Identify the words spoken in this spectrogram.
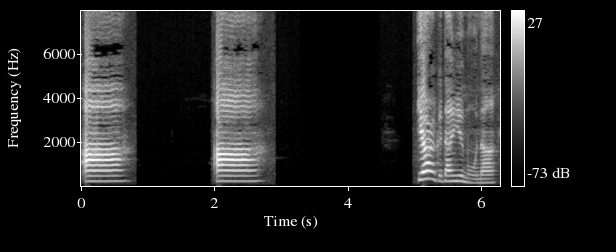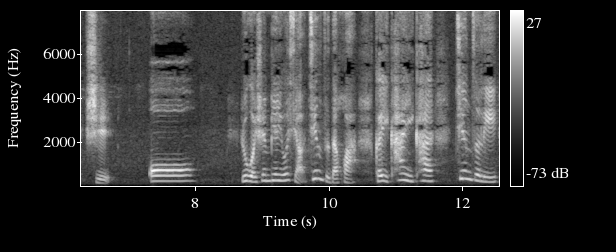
啊啊！第二个单韵母呢是哦。如果身边有小镜子的话，可以看一看镜子里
